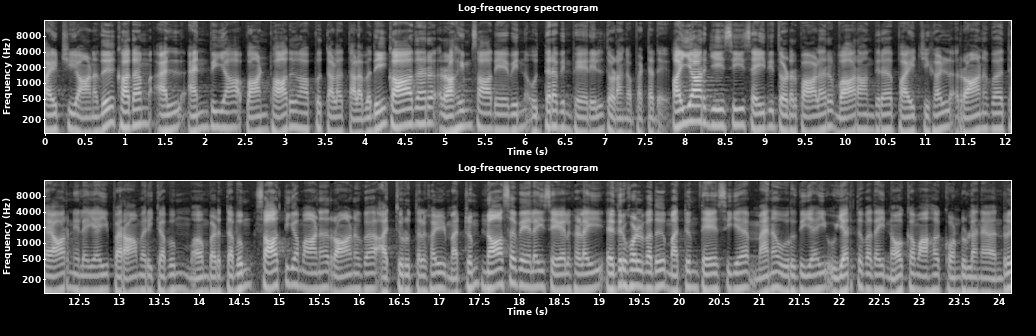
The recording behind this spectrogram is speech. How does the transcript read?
பயிற்சியானது கதம் அல் அன்பியா வான் பாதுகாப்பு தள தளபதி காதர் ரஹிம்சாதேவி குழுவின் உத்தரவின் பேரில் தொடங்கப்பட்டது. ஐஆர்ஜிசி செய்தி தொடர்பாளர் வாராந்திர பயிற்சிகள் இராணுவ தயார் நிலையை பராமரிக்கவும் மேம்படுத்தவும் சாத்தியமான இராணுவ அச்சுறுத்தல்கள் மற்றும் நாசவேலை செயல்களை எதிர்கொள்வது மற்றும் தேசிய மன உறுதியை உயர்த்துவதை நோக்கமாக கொண்டுள்ளன என்று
